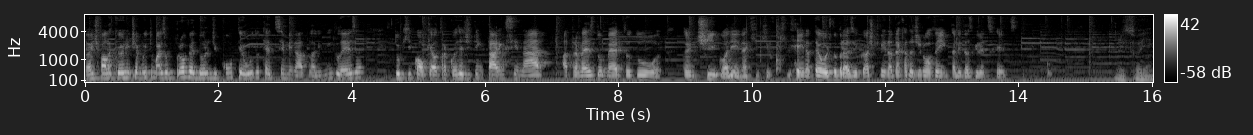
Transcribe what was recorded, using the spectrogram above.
Então a gente fala que hoje a gente é muito mais um provedor de conteúdo que é disseminado na língua inglesa do que qualquer outra coisa de tentar ensinar através do método antigo ali, né, que, que, que reina até hoje no Brasil, que eu acho que vem da década de 90 ali das grandes redes. Isso aí.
